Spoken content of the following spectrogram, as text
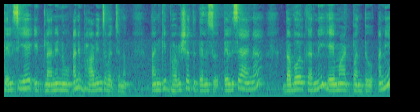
తెలిసియే ఇట్లనెను అని భావించవచ్చును. ఆయనకి భవిష్యత్తు తెలుసు. తెలిసే ఆయన దబోల్కర్ని హేమాడ్ పంతు అని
